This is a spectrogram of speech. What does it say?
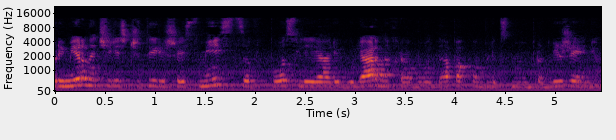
примерно через 4-6 месяцев после регулярных работ да, по комплексному продвижению.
